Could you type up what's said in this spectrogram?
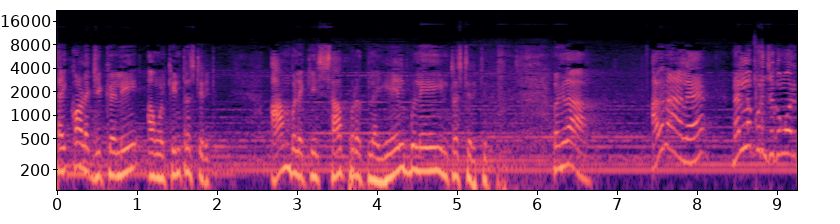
சைக்காலஜிக்கலி அவங்களுக்கு இன்ட்ரெஸ்ட் இருக்கு. ஆம்பளைக்கு சாப்பிடறதுல இயல்புலே இன்ட்ரெஸ்ட் இருக்குது. ஓகேதா அதனால நல்லா புரிஞ்சுக்கோங்க ஒரு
